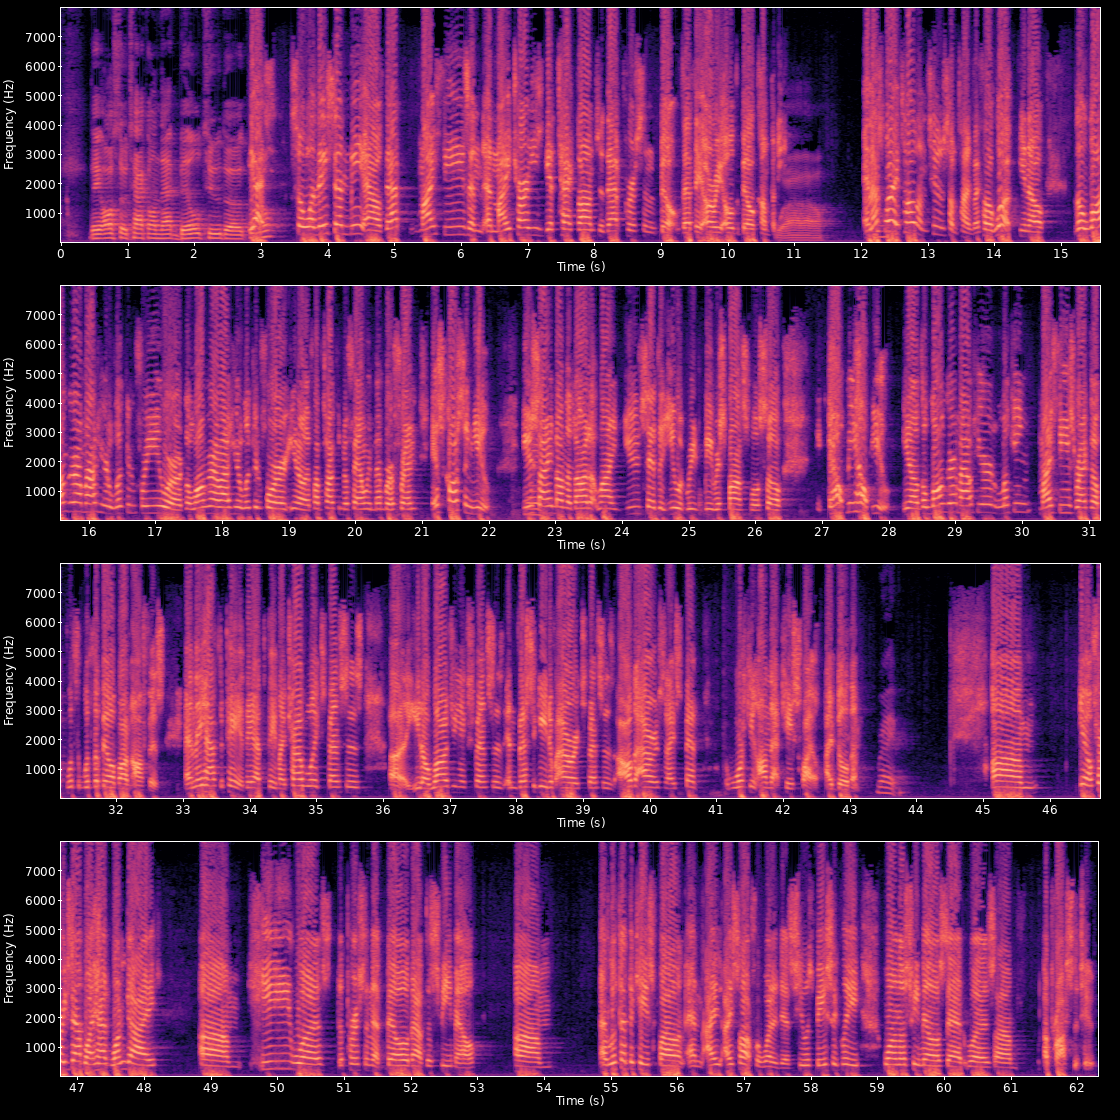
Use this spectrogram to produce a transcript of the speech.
they also tack on that bill to the criminal? Yes. So when they send me out, that my fees and, and my charges get tacked on to that person's bill that they already owe the bill company. Wow. And that's why I tell them too sometimes. I go, look, you know, the longer I'm out here looking for you or the longer I'm out here looking for, you know, if I'm talking to a family member or friend, it's costing you. You Right. signed on the dotted line. You said that you would re- be responsible. So help me help you. You know, the longer I'm out here looking, my fees rack up with with the bail bond office, and they have to pay it. They have to pay my travel expenses, uh, you know, lodging expenses, investigative hour expenses, all the hours that I spent working on that case file. I bill them. right. Um, you know, for example, I had one guy. Um, he was the person that bailed out this female. Um, I looked at the case file and, I, I saw it for what it is. She was basically one of those females that was um, a prostitute.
